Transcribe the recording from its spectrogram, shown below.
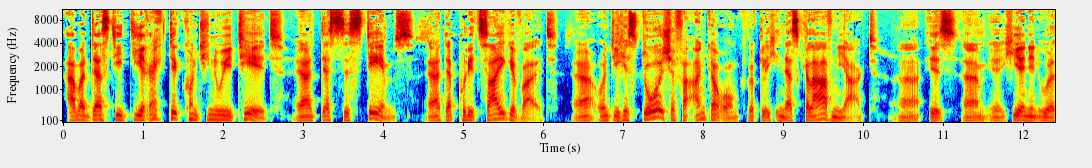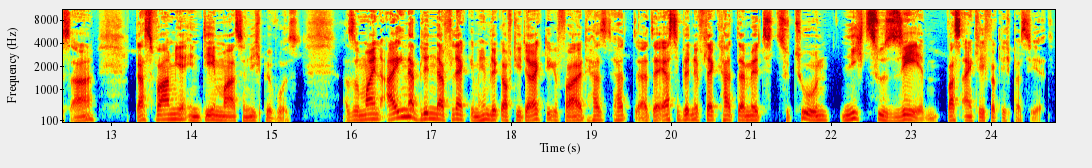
aber dass die direkte Kontinuität ja, des Systems, ja, der Polizeigewalt ja, und die historische Verankerung wirklich in der Sklavenjagd äh, ist ähm, hier in den USA, das war mir in dem Maße nicht bewusst. Also mein eigener blinder Fleck im Hinblick auf die direkte Gewalt hat, hat der erste blinde Fleck hat damit zu tun, nicht zu sehen, was eigentlich wirklich passiert.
